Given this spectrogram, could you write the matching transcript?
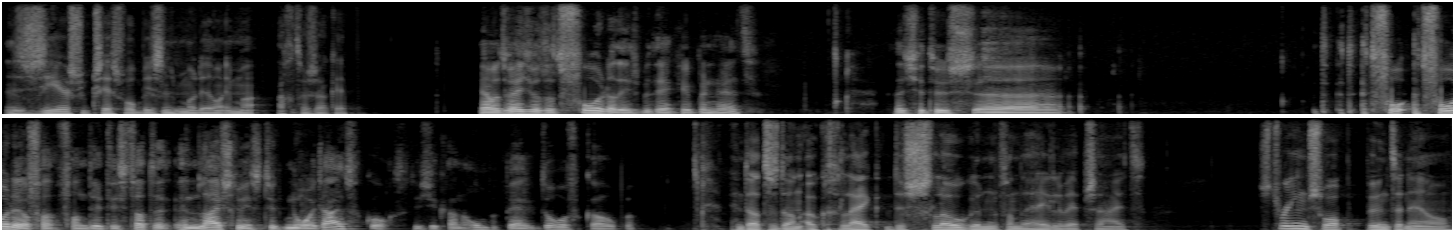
een zeer succesvol businessmodel in mijn achterzak heb. Ja, want weet je wat het voordeel is, bedenk ik me net? Dat je dus. Het, het, het, vo het, voordeel van, van dit is dat een livestream is natuurlijk nooit uitverkocht. Dus je kan onbeperkt doorverkopen. En dat is dan ook gelijk de slogan van de hele website. Streamswap.nl.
